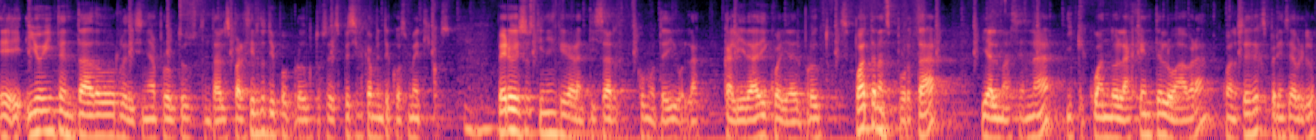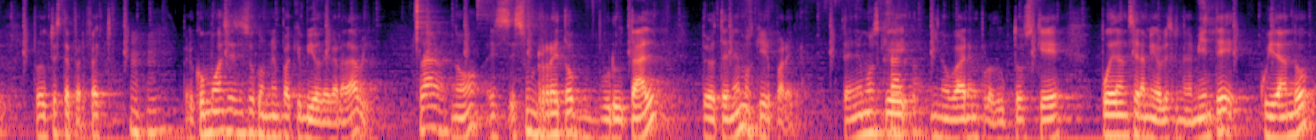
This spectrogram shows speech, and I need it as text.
Eh, yo he intentado rediseñar productos sustentables para cierto tipo de productos, específicamente cosméticos, pero esos tienen que garantizar, como te digo, la calidad y cualidad del producto, que se pueda transportar y almacenar y que cuando la gente lo abra, cuando se esa experiencia de abrirlo, el producto esté perfecto. Pero ¿cómo haces eso con un empaque biodegradable? Claro. ¿No? Es, es, un reto brutal, pero tenemos que ir para allá. Tenemos que innovar en productos que puedan ser amigables con el ambiente, cuidando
